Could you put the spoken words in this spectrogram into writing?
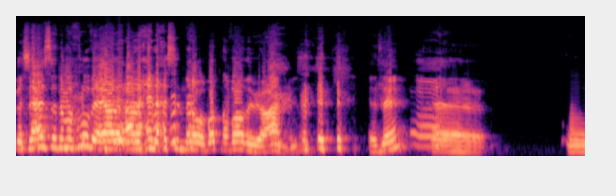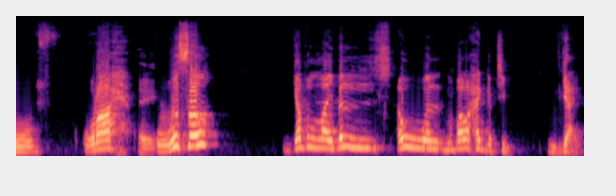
بس أحس إنه المفروض يعني أنا الحين أحس إنه هو بطنه فاضي ويعاني. زين؟ آه و- وراح ووصل قبل لا يبلش أول مباراة حقه بشي دقائق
